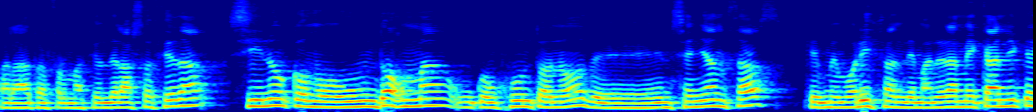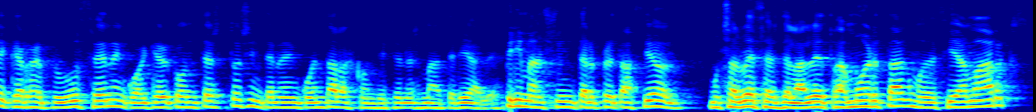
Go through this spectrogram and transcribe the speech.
para la transformación de la sociedad, sino como un dogma, un conjunto ¿no? de enseñanzas que memorizan de manera mecánica y que reproducen en cualquier contexto sin tener en cuenta las condiciones materiales. Priman su interpretación muchas veces de la letra muerta, como decía Marx,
